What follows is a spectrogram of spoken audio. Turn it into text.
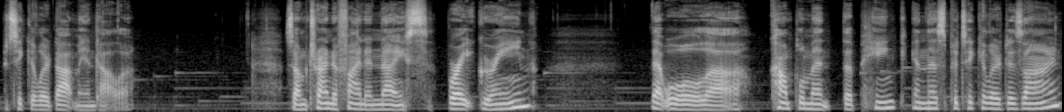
particular dot mandala. So I'm trying to find a nice bright green that will uh, complement the pink in this particular design.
